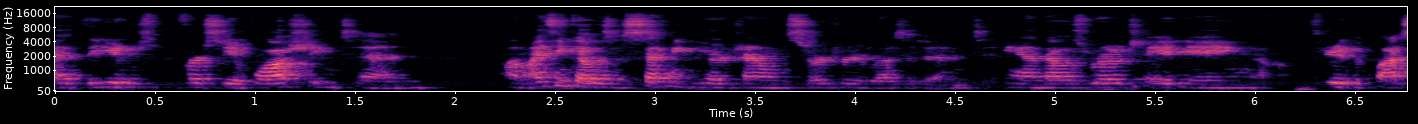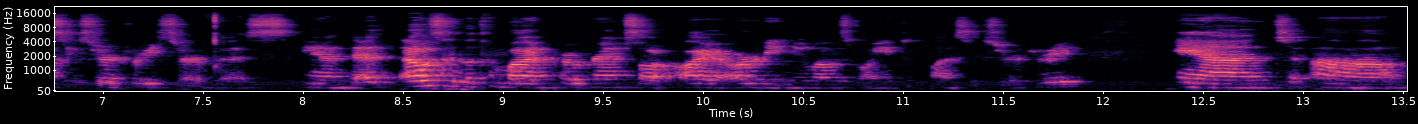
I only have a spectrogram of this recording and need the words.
at the University of Washington. Um, I think I was a second year general surgery resident, and I was rotating through the plastic surgery service. And I was in the combined program, so I already knew I was going into plastic surgery. And um,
